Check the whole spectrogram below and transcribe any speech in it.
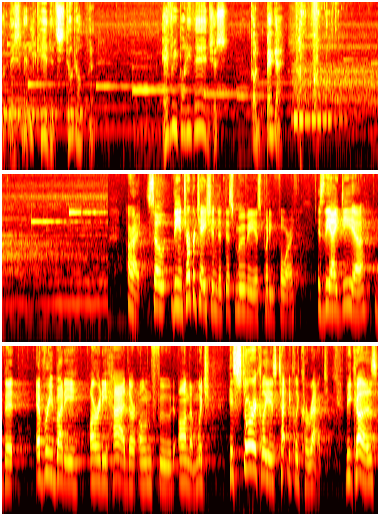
But this little kid had stood up and everybody there just got bigger. All right, so the interpretation that this movie is putting forth is the idea that everybody already had their own food on them, which historically is technically correct because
